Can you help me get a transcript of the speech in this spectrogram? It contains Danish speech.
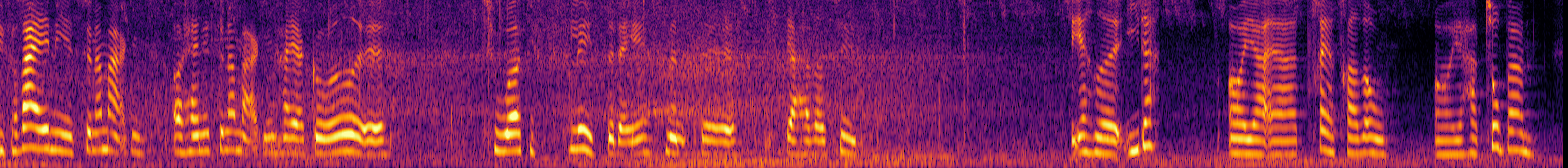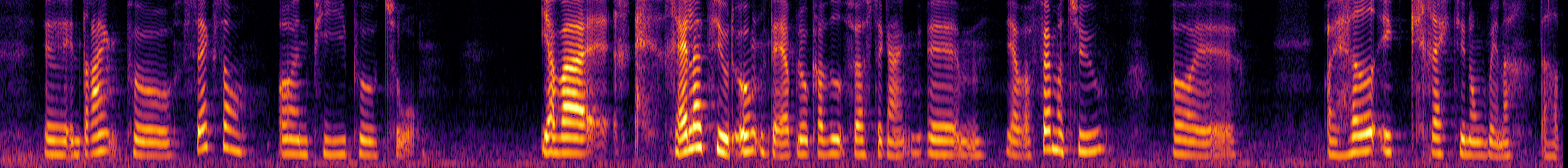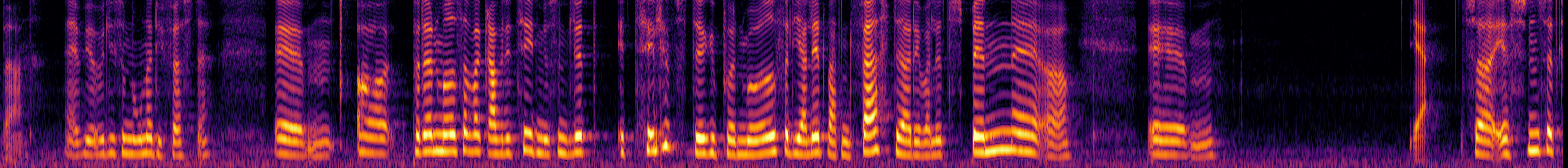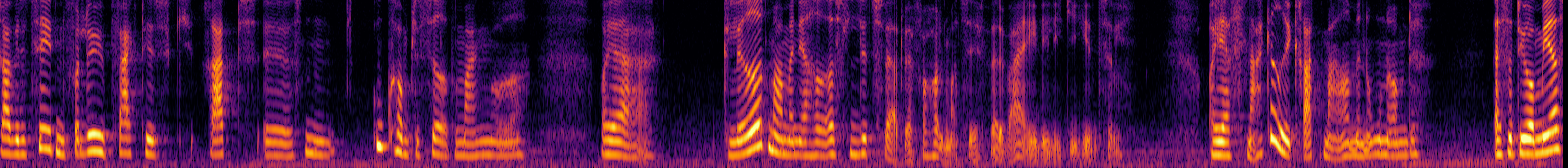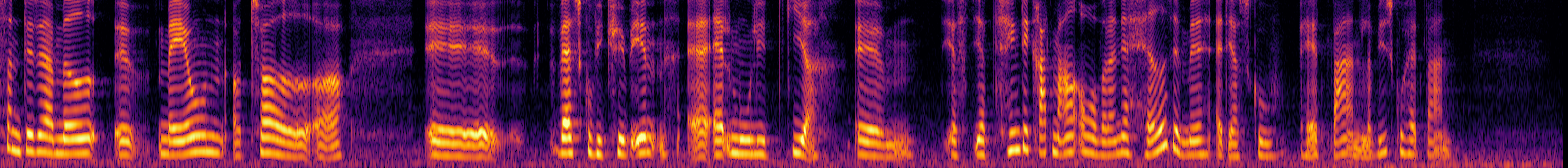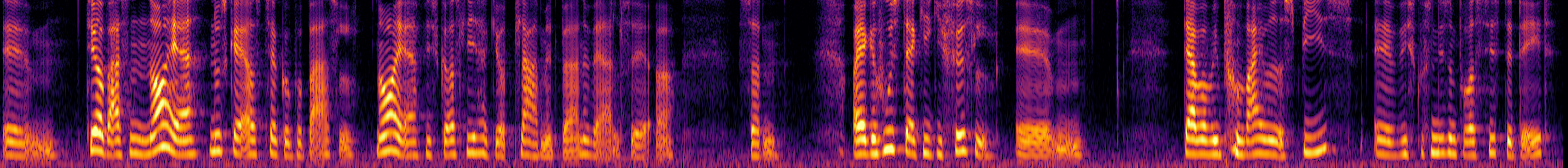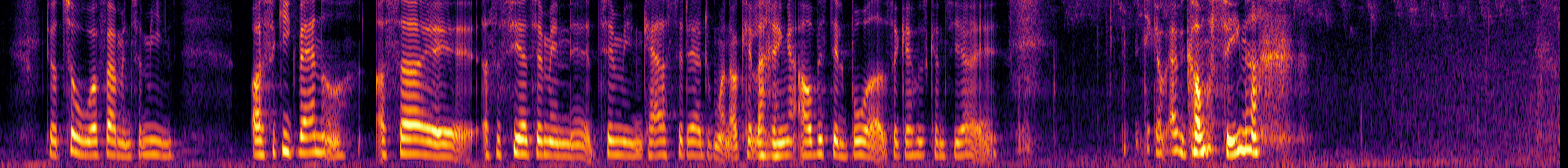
Vi er på vej ind i Søndermarken, og han i Søndermarken har jeg gået øh, ture de fleste dage, mens øh, jeg har været syg. Jeg hedder Ida, og jeg er 33 år, og jeg har to børn. Øh, en dreng på 6 år og en pige på 2 år. Jeg var relativt ung, da jeg blev gravid første gang. Øh, jeg var 25, og, øh, og jeg havde ikke rigtig nogen venner, der havde børn. Øh, vi var ligesom nogle af de første. Øhm, og på den måde, så var graviditeten jo sådan lidt et tilløbsstykke på en måde, fordi jeg lidt var den første, og det var lidt spændende, og øhm, ja, så jeg synes, at graviditeten forløb faktisk ret øh, sådan ukompliceret på mange måder. Og jeg glædede mig, men jeg havde også lidt svært ved at forholde mig til, hvad det var, jeg egentlig lige gik ind til. Og jeg snakkede ikke ret meget med nogen om det. Altså det var mere sådan det der med øh, maven og tøjet og øh, hvad skulle vi købe ind af alt muligt gear. Øh, jeg, jeg tænkte ikke ret meget over, hvordan jeg havde det med, at jeg skulle have et barn, eller vi skulle have et barn. Øh, det var bare sådan, nå ja, nu skal jeg også til at gå på barsel. Nå ja, vi skal også lige have gjort klar med et børneværelse og sådan. Og jeg kan huske, da jeg gik i fødsel, øh, der var vi på vej ud at spise. Øh, vi skulle sådan ligesom på vores sidste date. Det var to uger før min termin. Og så gik vandet, og så, øh, og så siger jeg til min, øh, til min kæreste der, du må nok hellere ringe og afbestille bordet. Så kan jeg huske, han siger, øh, det kan være, at vi kommer senere.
